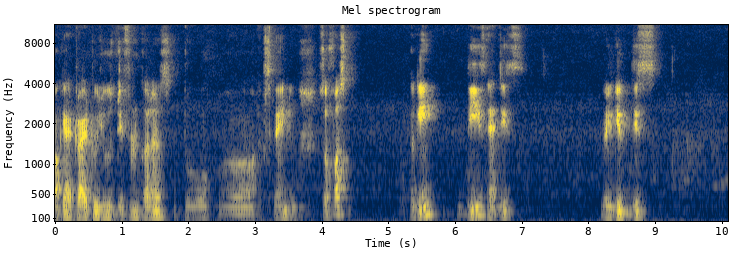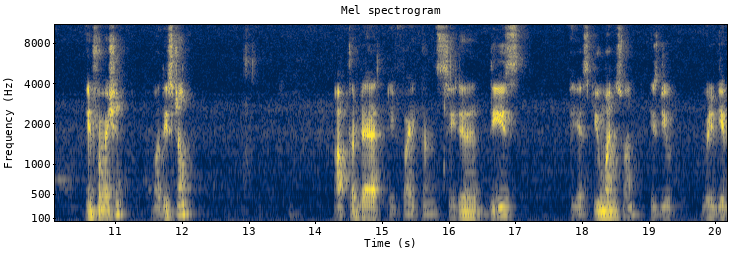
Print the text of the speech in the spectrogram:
okay I try to use different colors to uh, explain you. So first again these edges will give this information or this term. After that if I consider these yes q minus 1 is due will give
